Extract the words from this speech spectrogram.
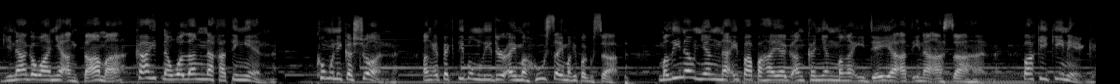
Ginagawa niya ang tama kahit na walang nakatingin. Komunikasyon. Ang epektibong leader ay mahusay makipag-usap. Malinaw niyang naipapahayag ang kanyang mga ideya at inaasahan. Pakikinig.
